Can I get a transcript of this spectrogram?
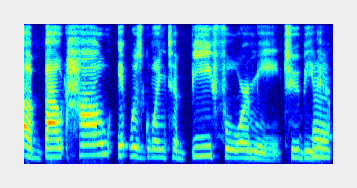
about how it was going to be for me to be mm. there.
